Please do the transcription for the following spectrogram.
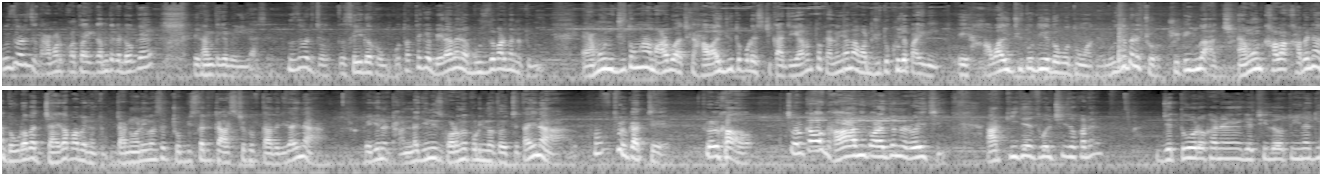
বুঝতে পেরেছ আমার কথা এখান থেকে ঢোকে এখান থেকে বেরিয়ে আসে বুঝতে পেরেছ? তো সেই রকম কোথা থেকে বেরাবে না বুঝতে পারবে না তুমি। এমন জুতো আমরা মারবো আজকে হাওয়াই জুতো পরে এসেছি কাজে জানো তো কেন জানো? আমার জুতো খুঁজে পাইনি। এই হাওয়াই জুতো দিয়ে দেবো তোমাকে বুঝতে পেরেছ? চিটিং বাজ। এমন খাওয়া খাবে না দৌড়াবার জায়গা পাবে না তুমি। জানুয়ারি মাসের চব্বিশ তারিখটা আসছে খুব তাড়াতাড়ি তাই না? তো এই জন্য ঠান্ডা জিনিস গরমে পরিণত হচ্ছে তাই না? খুব চুলকাচ্ছে। চুল খাও চুল খাও ঘা আমি করার জন্য রয়েছি। আর কি যে বলছিস ওখানে? যে তোর ওখানে গেছিল, তুই নাকি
